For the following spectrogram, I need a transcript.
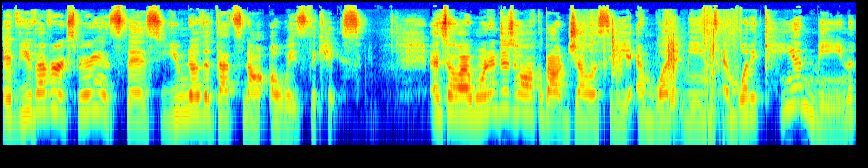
if you've ever experienced this, you know that that's not always the case. And so I wanted to talk about jealousy and what it means and what it can mean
